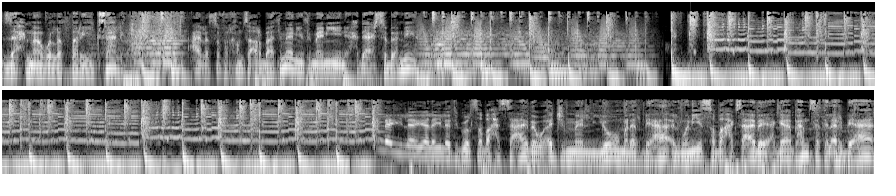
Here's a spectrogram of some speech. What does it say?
زحمة ولا الطريق؟ سالك على صفر خمسة أربعة ثمانية وثمانين احداش سبعمئه ليلى يا ليلى تقول صباح السعادة وأجمل يوم الأربعاء الونيس. صباحك سعادة يا عقاب. همسة الأربعاء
